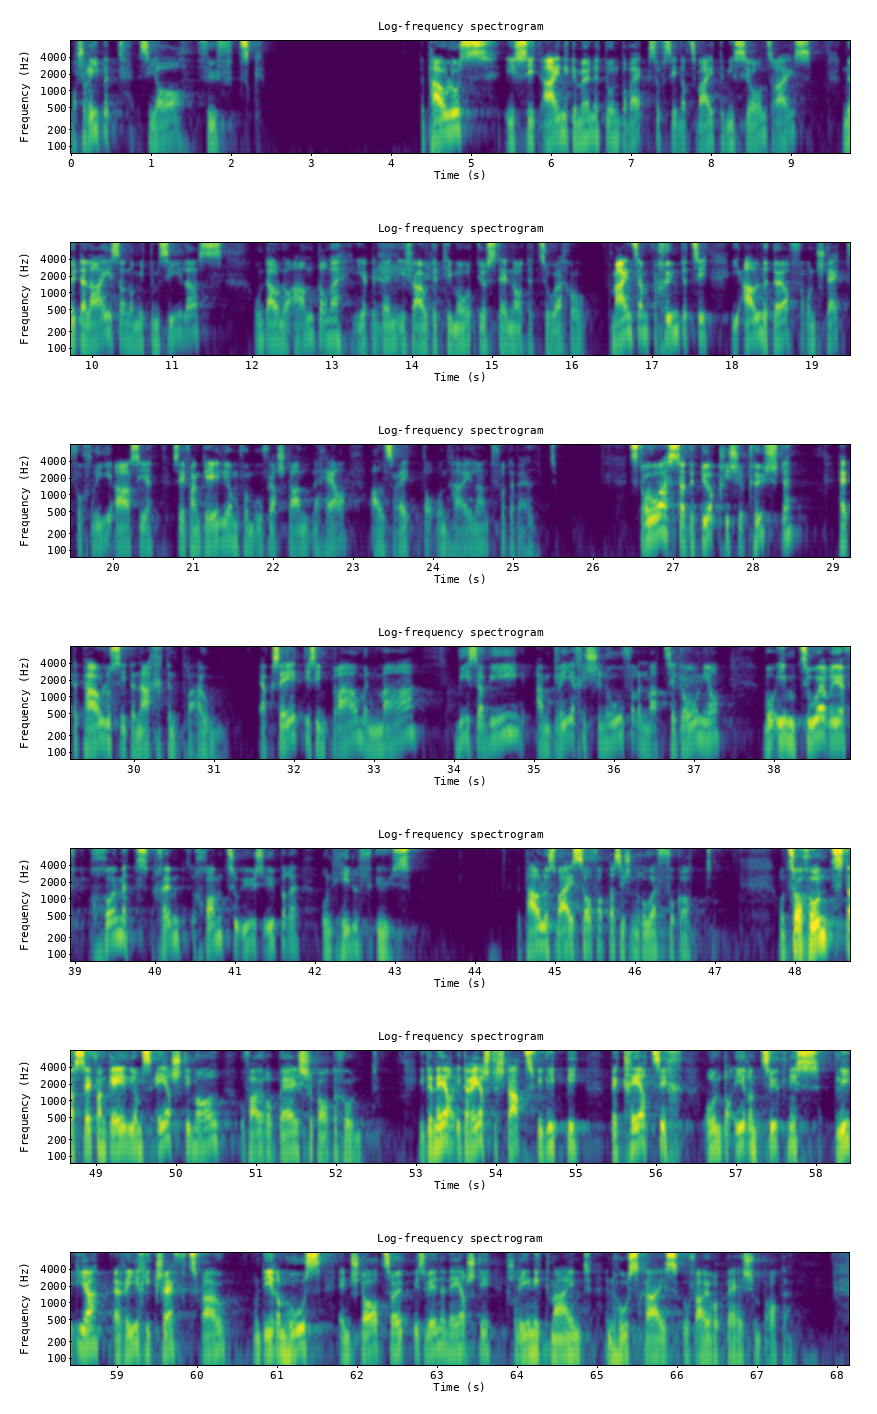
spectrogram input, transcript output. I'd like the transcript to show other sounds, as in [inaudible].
Wir schreiben das Jahr 50. Der Paulus ist seit einigen Monaten unterwegs auf seiner zweiten Missionsreise. Nicht allein, sondern mit dem Silas und auch noch anderen. Irgendwann ist auch der Timotheus dann noch dazugekommen. Gemeinsam verkündet sie in allen Dörfern und Städten von Kleinasien das Evangelium vom auferstandenen Herr als Retter und Heiland der Welt. Stroas an der türkischen Küste hat Paulus in der Nacht einen Traum. Er sieht in seinem Traum einen Mann vis-à-vis -vis am griechischen Ufer, ein Mazedonier, wo ihm zuruft, komm, komm, komm zu uns über und hilf uns. Der Paulus weiß sofort, das ist ein Ruf von Gott. Und so kommt es, dass das Evangelium das erste Mal auf europäischen Boden kommt. In der ersten Stadt Philippi bekehrt sich unter ihrem Zeugnis Lydia, eine reiche Geschäftsfrau, und ihrem Haus entsteht so etwas wie eine erste kleine Gemeinde, ein Hauskreis auf europäischem Boden.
